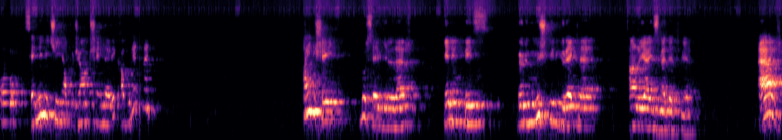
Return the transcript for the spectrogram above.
o senin için yapacağım şeyleri kabul etmedin. Aynı şey bu sevgililer. Gelin biz bölünmüş bir yürekle Tanrı'ya hizmet etmeyelim. Eğer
